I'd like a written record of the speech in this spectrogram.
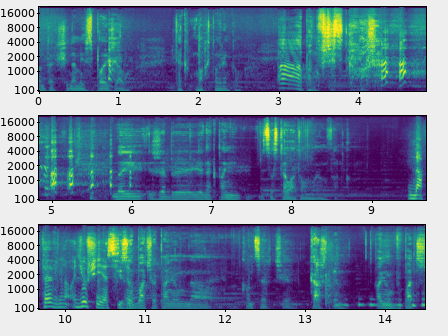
On tak się na mnie spojrzał i tak machnął ręką. A, pan wszystko może. No i żeby jednak pani została tą moją fanką. Na pewno już jest. I zobaczę panią na koncercie każdym. Panią wypatrzę.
